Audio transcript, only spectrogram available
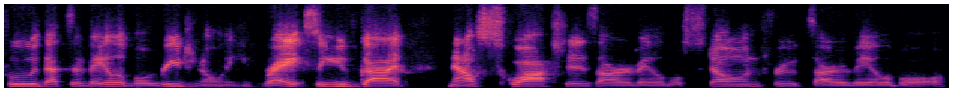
food that's available regionally, right? So you've got now squashes are available, stone fruits are available,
